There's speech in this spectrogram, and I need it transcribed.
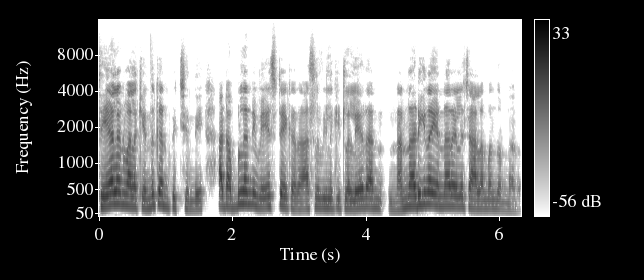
తీయాలని వాళ్ళకి ఎందుకు అనిపించింది? ఆ డబ్బులన్నీ వేస్టే కదా! అసలు వీళ్ళకి ఇట్లా లేదా? నన్ను అడిగిన ఎన్ఆర్ఐలో చాలామంది ఉన్నారు.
